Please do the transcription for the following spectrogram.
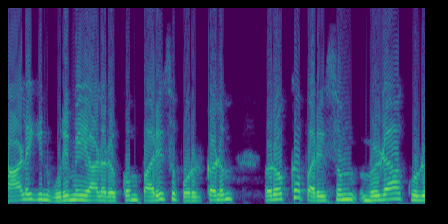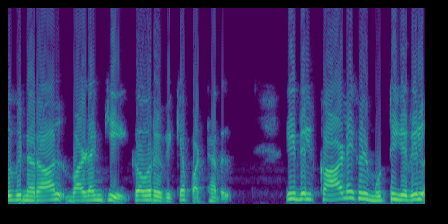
காளையின் உரிமையாளருக்கும் பரிசு பொருட்களும் ரொக்க பரிசும் விழா குழுவினரால் வழங்கி கௌரவிக்கப்பட்டது. இதில் காளைகள் முட்டியதில்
